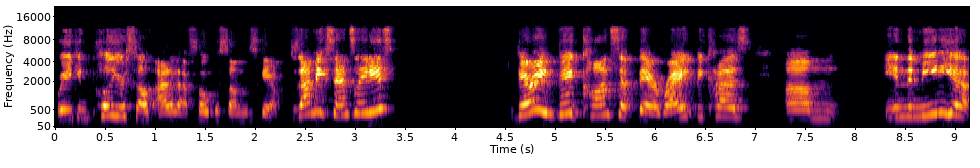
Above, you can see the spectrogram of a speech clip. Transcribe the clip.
where you can pull yourself out of that focus on the scale. Does that make sense, ladies? Very big concept there, right? Because um, in the media,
